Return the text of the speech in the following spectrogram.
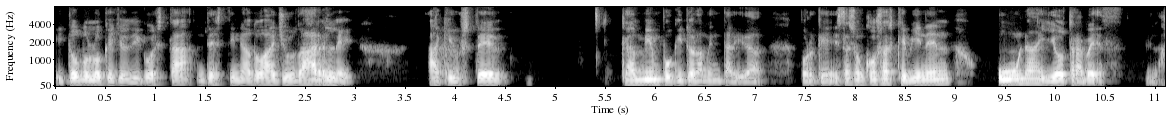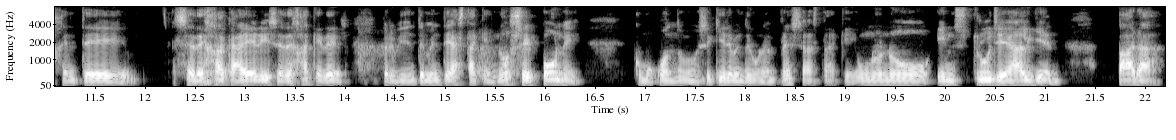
y todo lo que yo digo está destinado a ayudarle a que usted cambie un poquito la mentalidad, porque estas son cosas que vienen una y otra vez. La gente se deja caer y se deja querer, pero evidentemente hasta que no se pone como cuando se quiere vender una empresa, hasta que uno no instruye a alguien para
